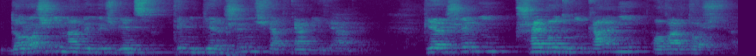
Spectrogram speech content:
Dorośli mamy być więc tymi pierwszymi świadkami wiary, pierwszymi przewodnikami o wartościach.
